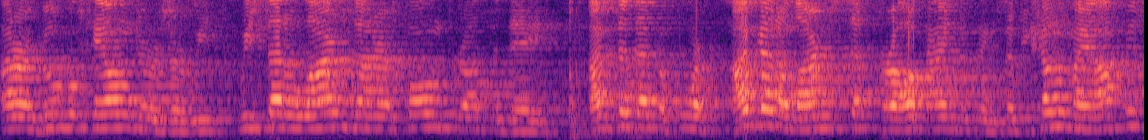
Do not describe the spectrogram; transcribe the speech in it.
on our Google calendars or we, we set alarms on our phone throughout the day. I've said that before. I've got alarms set for all kinds of things. So if you come in my office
